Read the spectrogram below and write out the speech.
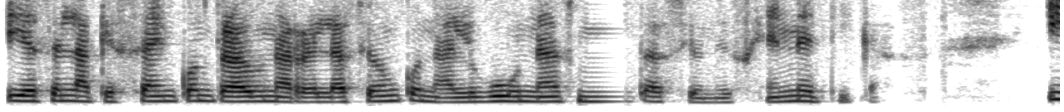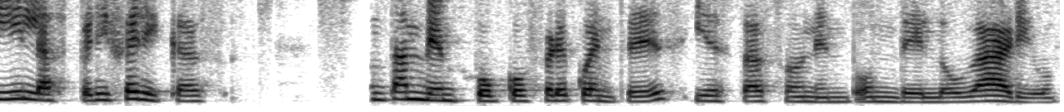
y es en la que se ha encontrado una relación con algunas mutaciones genéticas. Y las periféricas también poco frecuentes y estas son en donde el ovario,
